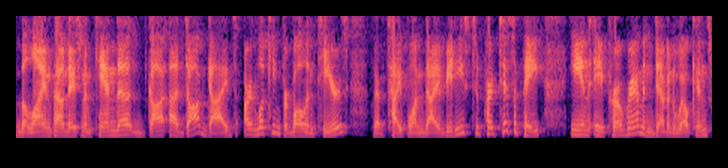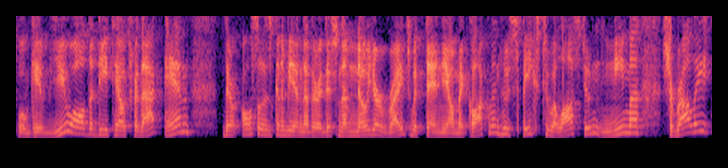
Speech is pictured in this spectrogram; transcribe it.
The Lion Foundation of Canada uh, dog guides are looking for volunteers who have type 1 diabetes to participate in a program, and Devin Wilkins will give you all the details for that. And there also is going to be another edition of Know Your Rights with Danielle McLaughlin, who speaks to a law student, Nima Shirali,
